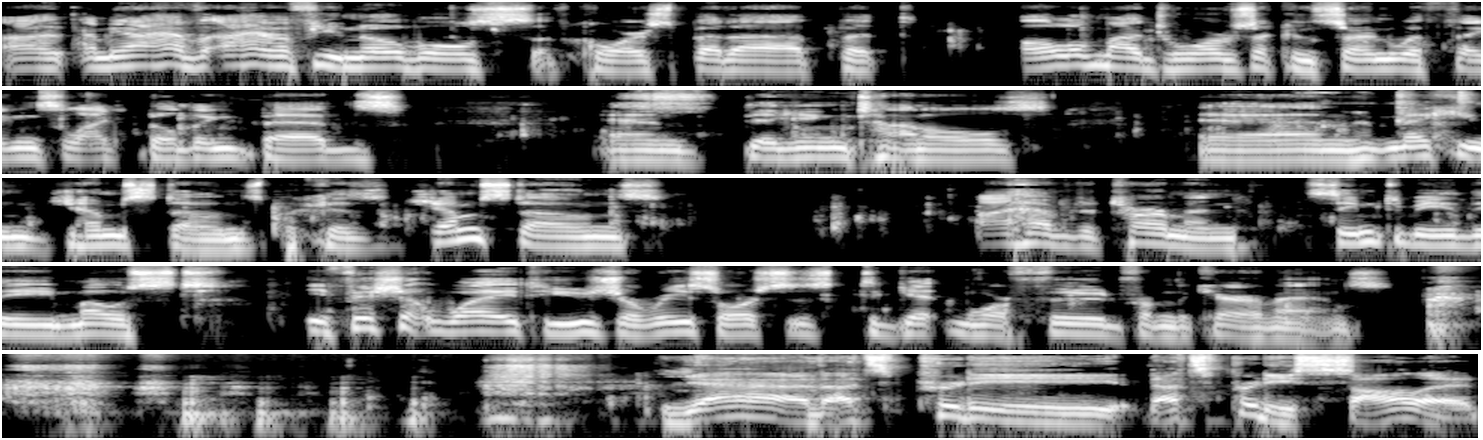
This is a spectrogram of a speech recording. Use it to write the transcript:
Uh, I mean, I have I have a few nobles, of course, but uh, but all of my dwarves are concerned with things like building beds and digging tunnels and making gemstones because gemstones, I have determined, seem to be the most efficient way to use your resources to get more food from the caravans. Yeah, that's pretty that's pretty solid.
